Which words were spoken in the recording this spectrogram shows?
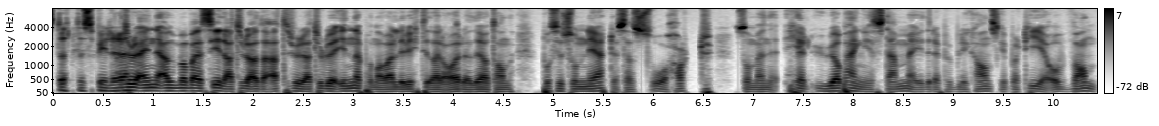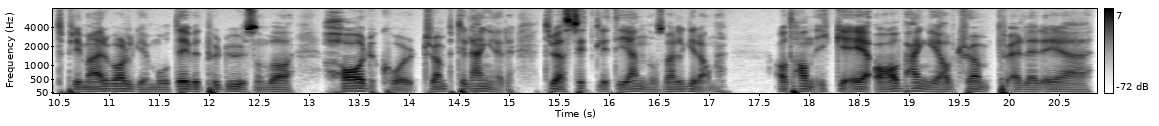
støttespillere. Jeg, tror jeg, jeg må bare si det, jeg tror, jeg, tror, jeg tror, du er inne på noe veldig viktig der, Are. Det at han posisjonerte seg så hardt som en helt uavhengig stemme i det republikanske partiet, og vant primærvalget mot David Perdue, som var hardcore Trump-tilhenger, tror jeg sitter litt igjen hos velgerne at han ikke er avhengig av Trump, eller er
